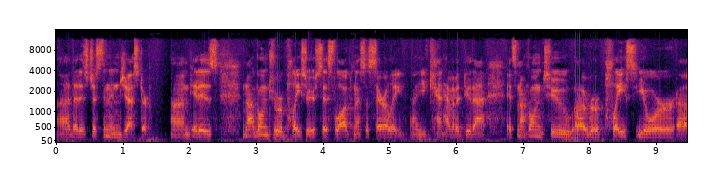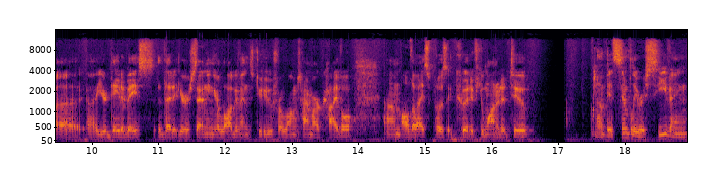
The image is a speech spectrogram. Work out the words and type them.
uh, that is just an ingester. Um, it is not going to replace your syslog necessarily. Uh, you can't have it do that. It's not going to uh, replace your uh, uh your database that you're sending your log events to for long time archival. Um, although I suppose it could if you wanted it to. Um, it's simply receiving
